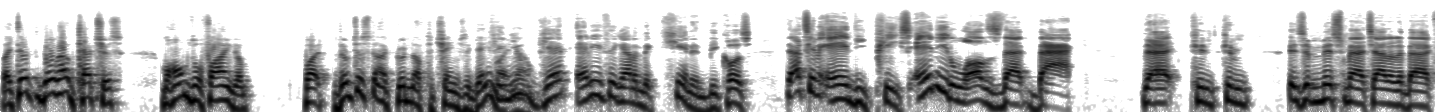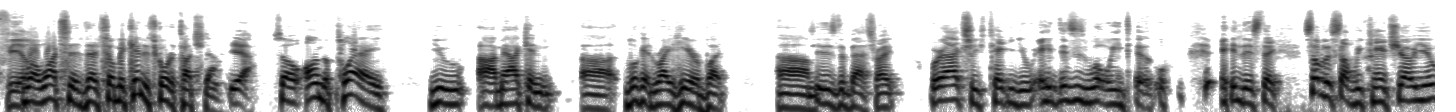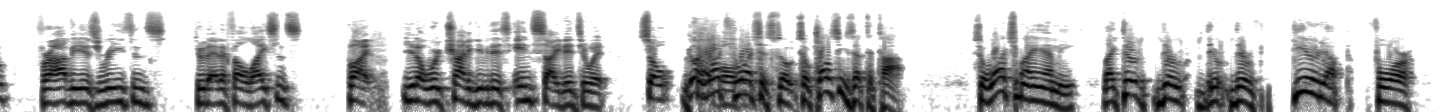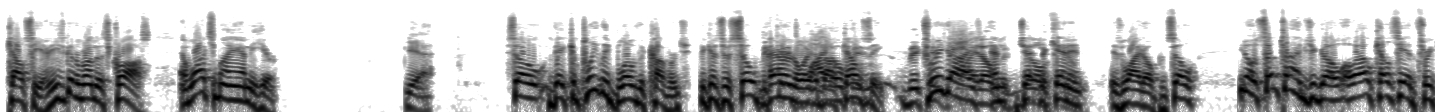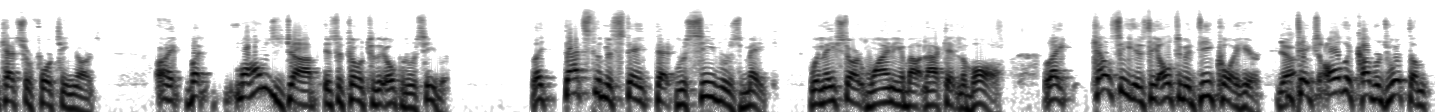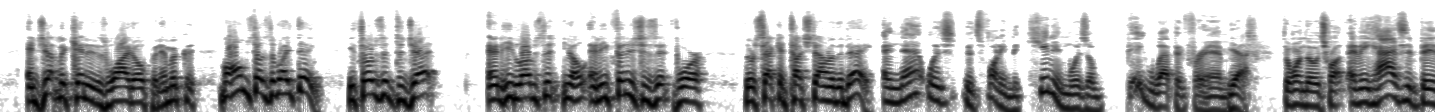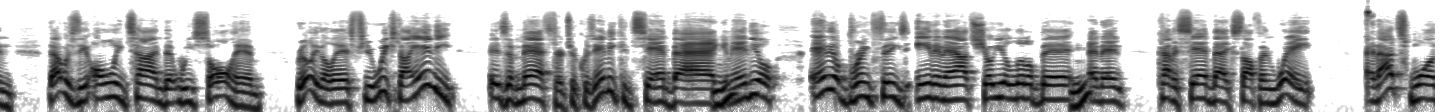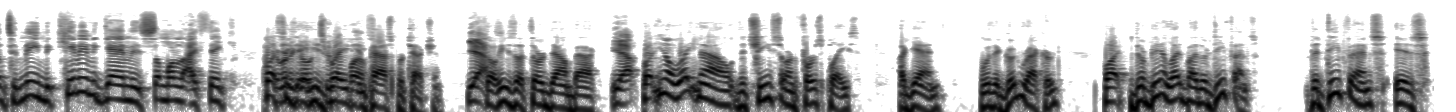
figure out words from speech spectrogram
Like they'll have catches, Mahomes will find them, but they're just not good enough to change the game Can right now. Can you get anything out of McKinnon? Because that's an Andy piece. Andy loves that back that can can is a mismatch out of the backfield. Well, watch this. That- So McKinnon scored a touchdown. yeah. So on the play, you, I mean, I can uh, look at right here, but See, this is the best, right? We're actually taking you. hey, This is what we do in this thing. Some of the stuff we can't show you for obvious reasons through the NFL license. But you know, we're trying to give you this insight into it. So go so ahead. watch, watch this. So, so Kelce's at the top. So watch Miami. Like they're they're they're they're geared up for Kelce here. He's going to run this cross, and watch Miami here. Yeah. So they completely blow the coverage because they're so paranoid about open. Kelce. McKinnon's Three guys open, and Jet middle of the McKinnon field. is wide open. So you know sometimes you go, oh well, Kelce had three catches for 14 yards. All right, but Mahomes' job is to throw it to the open receiver. Like that's the mistake that receivers make when they start whining about not getting the ball. Like Kelce is the ultimate decoy here. Yeah. He takes all the coverage with them, and Jet McKinnon is wide open. And Mc- Mahomes does the right thing. He throws it to Jet, and he loves it, you know, and he finishes it for their second touchdown of the day. And that was it's funny. McKinnon was a big weapon for him. Yes. During those runs. And he hasn't been that was the only time that we saw him really the last few weeks. Now Andy is a master too, because Andy can sandbag Mm-hmm. and Andy'll Andy'll bring things in and out, show you a little bit, Mm-hmm. and then kind of sandbag stuff and wait. And that's one to me. McKinnon again is someone I think Plus, he's, he's great in pass protection. Yeah. So he's a third down back. Yeah. But, you know, right now, the Chiefs are in first place, again, with a good record, but they're being led by their defense. The defense is,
